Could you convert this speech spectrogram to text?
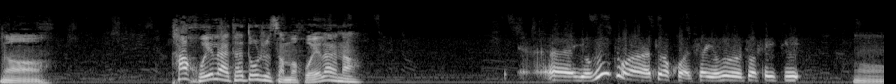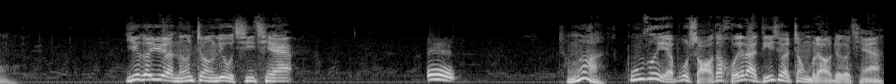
哦，他回来他都是怎么回来呢？呃，有时候坐坐火车，有时候坐飞机。哦，一个月能挣六七千，嗯，成啊，工资也不少。他回来的确挣不了这个钱，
